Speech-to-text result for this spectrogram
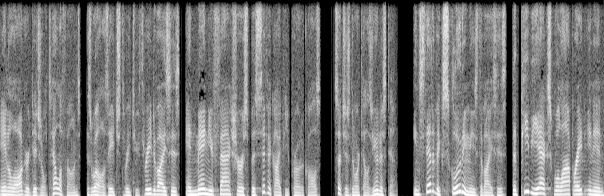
analog or digital telephones, as well as H323 devices and manufacturer-specific IP protocols such as Nortel's UNIStim. Instead of excluding these devices, the PBX will operate in an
